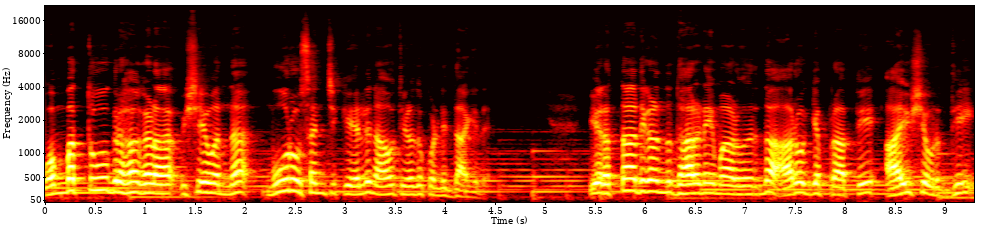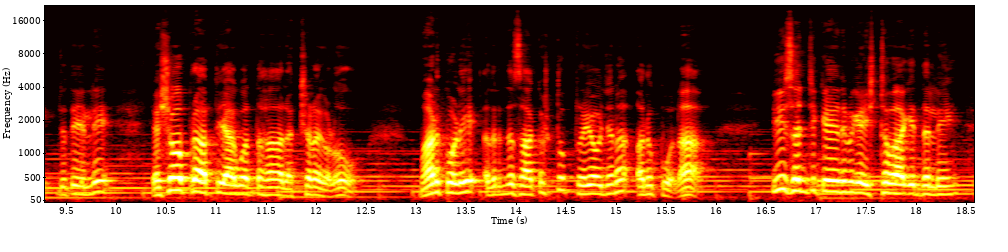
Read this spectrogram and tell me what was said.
ಒಂಬತ್ತು ಗ್ರಹಗಳ ವಿಷಯವನ್ನು ಮೂರು ಸಂಚಿಕೆಯಲ್ಲಿ ನಾವು ತಿಳಿದುಕೊಂಡಿದ್ದಾಗಿದೆ. ಈ ರತ್ನಾದಿಗಳನ್ನು ಧಾರಣೆ ಮಾಡುವುದರಿಂದ ಆರೋಗ್ಯ ಪ್ರಾಪ್ತಿ, ಆಯುಷ್ಯ ವೃದ್ಧಿ ಜೊತೆಯಲ್ಲಿ ಯಶೋಪ್ರಾಪ್ತಿಯಾಗುವಂತಹ ಲಕ್ಷಣಗಳು. ಮಾಡಿಕೊಳ್ಳಿ, ಅದರಿಂದ ಸಾಕಷ್ಟು ಪ್ರಯೋಜನ ಅನುಕೂಲ. ಈ ಸಂಚಿಕೆ ನಿಮಗೆ ಇಷ್ಟವಾಗಿದ್ದಲ್ಲಿ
